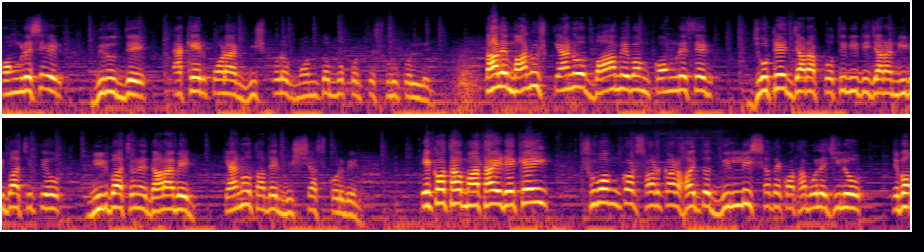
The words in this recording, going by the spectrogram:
কংগ্রেসের বিরুদ্ধে একের পর এক বিস্ফোরক মন্তব্য করতে শুরু করলেন। তাহলে মানুষ কেন বাম এবং কংগ্রেসের জোটের যারা প্রতিনিধি, যারা নির্বাচিত নির্বাচনে দাঁড়াবেন, কেন তাদের বিশ্বাস করবেন? একথা মাথায় রেখেই শুভঙ্কর সরকার হয়তো দিল্লির সাথে কথা বলেছিল এবং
